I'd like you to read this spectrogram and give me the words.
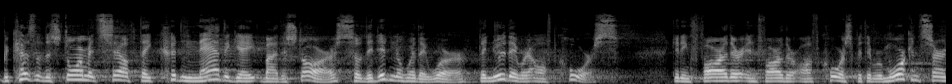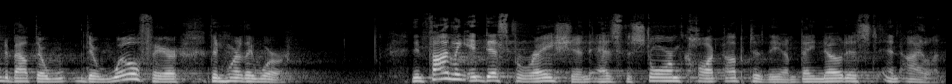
because of the storm itself, they couldn't navigate by the stars, so they didn't know where they were. They knew they were off course, getting farther and farther off course, but they were more concerned about their, their welfare than where they were. Then finally, in desperation, as the storm caught up to them, they noticed an island.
